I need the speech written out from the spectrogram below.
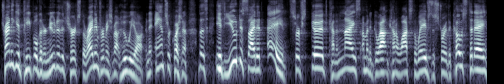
trying to give people that are new to the church the right information about who we are and answer question. If you decided, hey, surf's good, kind of nice, I'm going to go out and kind of watch the waves destroy the coast today,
